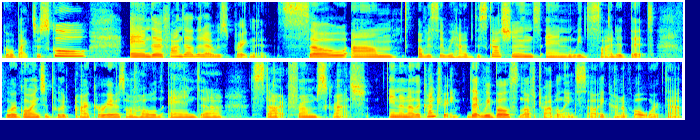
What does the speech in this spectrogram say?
go back to school and I found out that I was pregnant. So, um, obviously, we had discussions and we decided that we were going to put our careers on hold and uh, start from scratch in another country that we both love traveling. So, it kind of all worked out.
